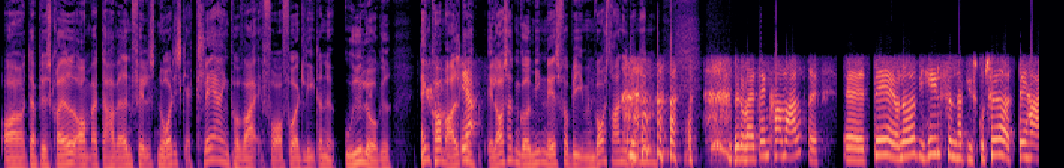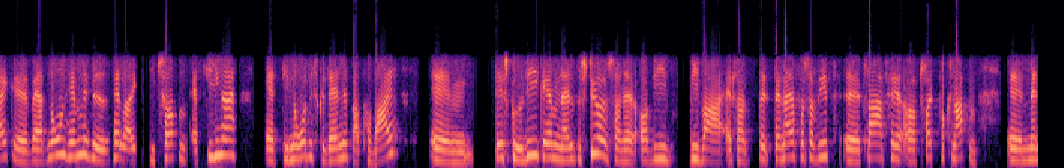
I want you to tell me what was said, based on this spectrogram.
Og der blev skrevet om, at der har været en fælles nordisk erklæring på vej for at få atleterne udelukket. Den kom aldrig. Ja. Eller også har den gået min næse forbi. Men hvor strandede den henne? Ved du hvad, den kom aldrig. Øh, det er jo noget, vi hele tiden har diskuteret. Det har ikke øh, været nogen hemmelighed, heller ikke i toppen af Kina, at de nordiske lande var på vej. Øh, det skulle jo lige igennem alle bestyrelserne, og vi, vi var, altså, den er for så vidt klar til at trykke på knappen. Men,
